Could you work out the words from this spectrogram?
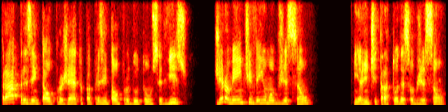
para apresentar o projeto, para apresentar o produto ou um serviço, geralmente vem uma objeção e a gente tratou dessa objeção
